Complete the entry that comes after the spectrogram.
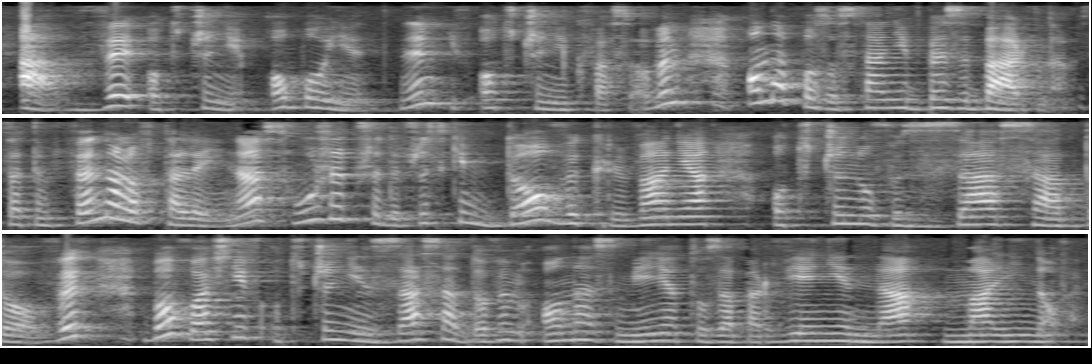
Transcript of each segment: A w odczynie obojętnym i w odczynie kwasowym ona pozostanie bezbarwna. Zatem fenoloftaleina służy przede wszystkim do wykrywania odczynów zasadowych, bo właśnie w odczynie zasadowym ona zmienia to zabarwienie na malinowe.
